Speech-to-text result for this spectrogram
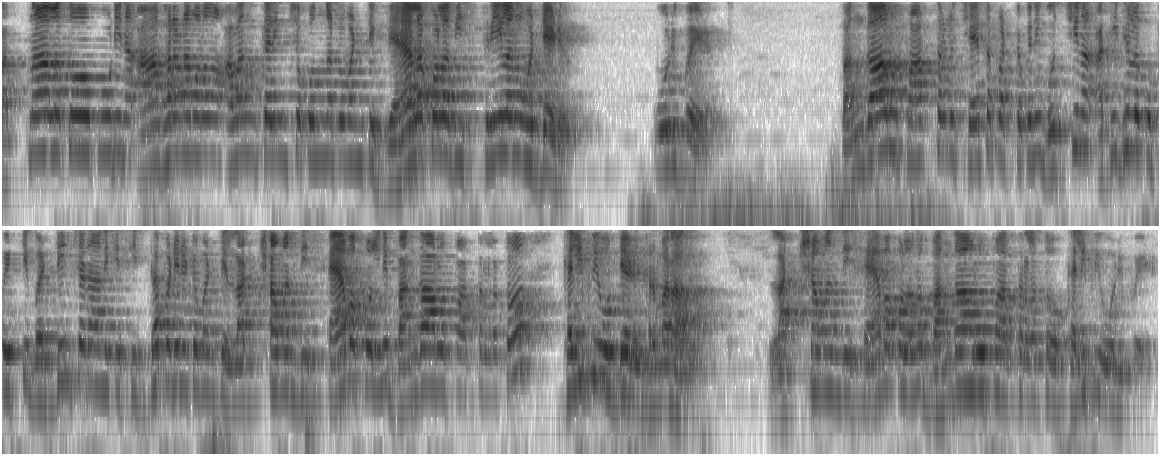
రత్నాలతో కూడిన ఆభరణములను అలంకరించుకున్నటువంటి వేల కొలది స్త్రీలను వడ్డాడు. ఓడిపోయాడు. బంగారు పాత్రలు చేత పట్టుకుని వచ్చిన అతిథులకు పెట్టి వడ్డించడానికి సిద్ధపడినటువంటి లక్ష మంది సేవకుల్ని బంగారు పాత్రలతో కలిపి ఒడ్డాడు ధర్మరాజు. లక్ష మంది సేవకులను బంగారు పాత్రలతో కలిపి ఓడిపోయాడు.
